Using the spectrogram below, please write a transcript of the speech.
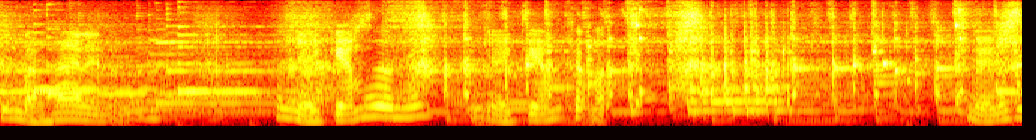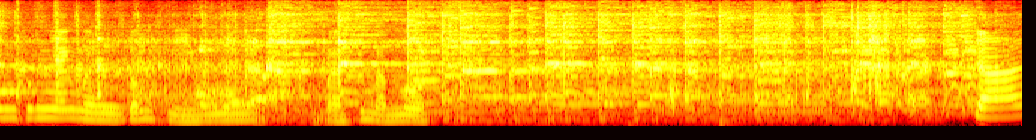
Phiên bản 2 này nó, nó nhảy kém hơn nhé Nó nhảy kém chậm lại Nhảy nó không, không nhanh bằng con khỉ bản phiên bản 1 Trời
